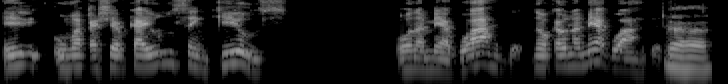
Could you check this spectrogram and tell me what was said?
ele, o Makachev caiu nos 100 quilos, ou na meia guarda. Não, caiu na meia guarda. Uhum.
